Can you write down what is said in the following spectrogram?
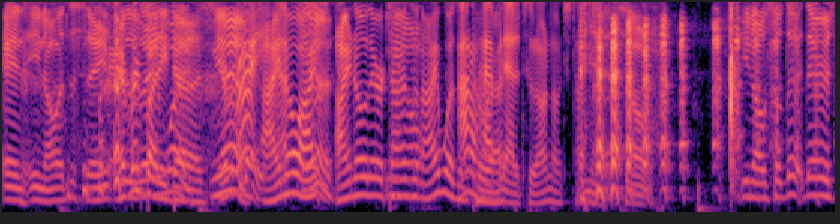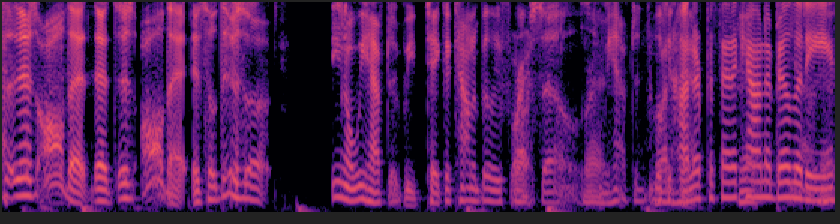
and you know at the same the Everybody same way. does. yeah, Everybody- I know. absolutely. I I know there are You times know, when I wasn't. I don't have an attitude. I don't know what you're talking about. So you know, so there, there's there's all that that there's all that, and so there's a, you know, we have to we take accountability for Right, ourselves, right. and we have to look One at that. hundred percent Yeah. accountability Yes.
